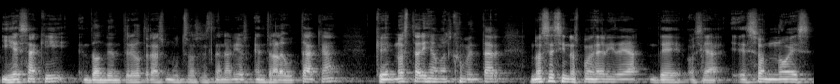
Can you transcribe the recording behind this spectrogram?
Y es aquí donde, entre otros muchos escenarios, entra la utaca, que no estaría mal comentar, no sé si nos puede dar idea de, o sea, eso no es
